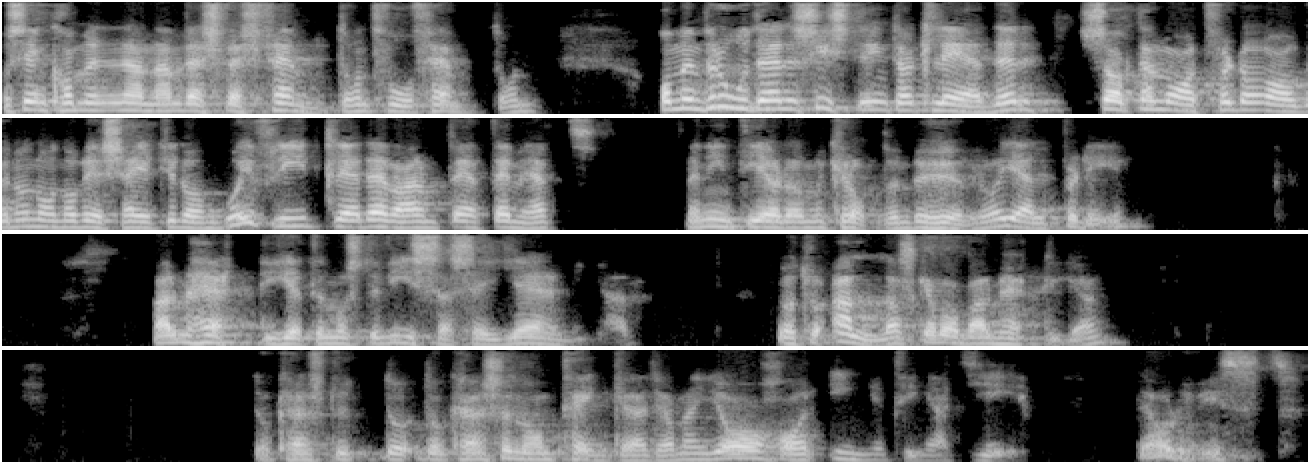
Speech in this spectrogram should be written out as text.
Och sen kommer en annan vers, vers 15, 2.15. Om en broder eller syster inte har kläder, saknar mat för dagen och någon av er säger till dem, gå i frid, klä dig varmt och ät dig mätt, men inte ger dem kroppen behöver, vad hjälper det? Barmhärtigheten måste visa sig i gärningar. Jag tror alla ska vara barmhärtiga. Då kanske, du, då, då kanske någon tänker att ja, men jag har ingenting att ge. Det har du visst.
